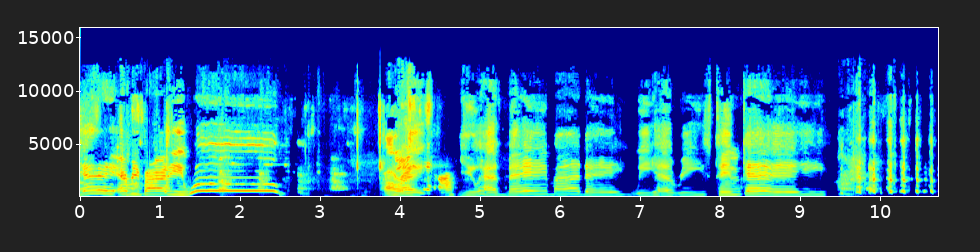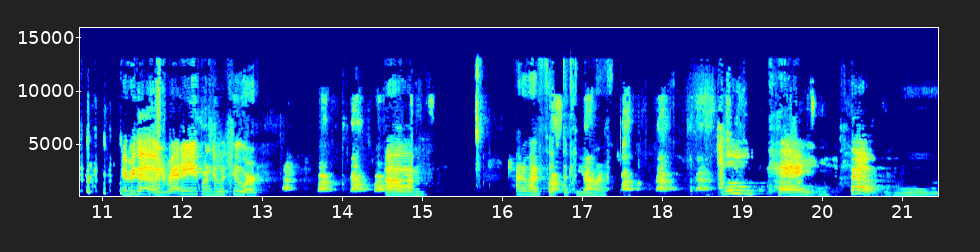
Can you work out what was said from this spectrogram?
Yay, everybody. Woo! All right. You have made my day. We have reached 10K. Here we go. You ready? We're gonna do a tour. Um, how do I flip the camera? Okay. So Ooh,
